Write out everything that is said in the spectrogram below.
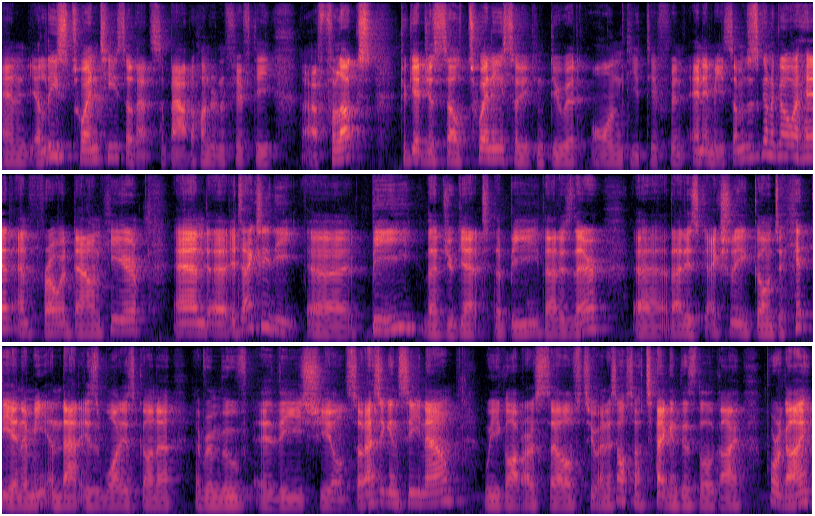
and at least 20, so that's about 150 uh, flux to get yourself 20 so you can do it on the different enemies. So I'm just gonna go ahead and throw it down here. And uh, it's actually the uh, bee that you get, the B that is there, uh, that is actually going to hit the enemy and that is what is gonna remove uh, the shield. So as you can see now, we got ourselves to, and it's also attacking this little guy. Poor guy.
